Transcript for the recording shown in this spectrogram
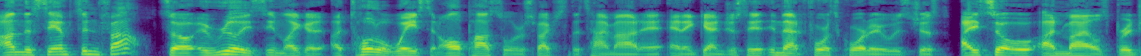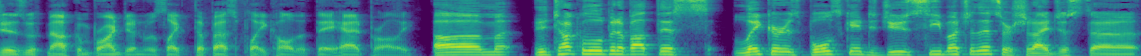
on the Sampson foul. So it really seemed like a, a total waste in all possible respects to the timeout. And, and, again, just in that fourth quarter, it was just ISO on Miles Bridges with Malcolm Brogdon was like the best play call that they had probably. Um, you talk a little bit about this Lakers Bulls game. Did you see much of this or should I just, uh,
